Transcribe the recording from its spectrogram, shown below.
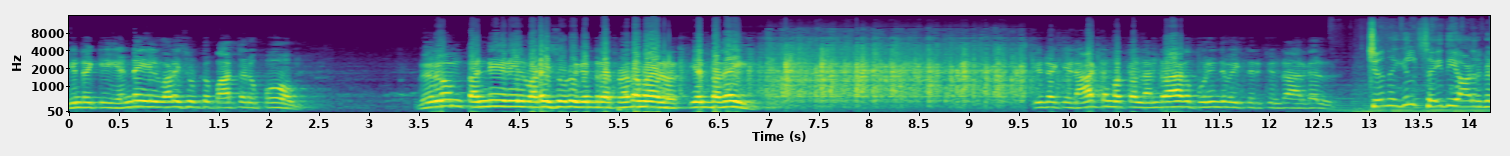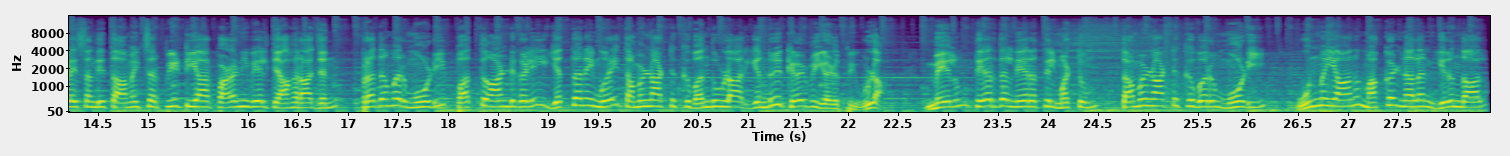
இன்றைக்கு எண்ணெயில் வடை சுட்டு பார்த்திருப்போம். வெறும் தண்ணீரில் வடை சுடுகின்ற பிரதமர் என்பதை இன்றைக்கு நாட்டு மக்கள் நன்றாக புரிந்து வைத்திருக்கின்றார்கள். சென்னையில் செய்தியாளர்களை சந்தித்த அமைச்சர் P T R Palanivel Thiagarajan பிரதமர் மோடி பத்து ஆண்டுகளில் எத்தனை முறை தமிழ்நாட்டுக்கு வந்துள்ளார் என்று கேள்வி எழுப்பியுள்ளார். மேலும் தேர்தல் நேரத்தில் மட்டும் தமிழ்நாட்டுக்கு வரும் மோடி உண்மையான மக்கள் நலன் இருந்தால்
